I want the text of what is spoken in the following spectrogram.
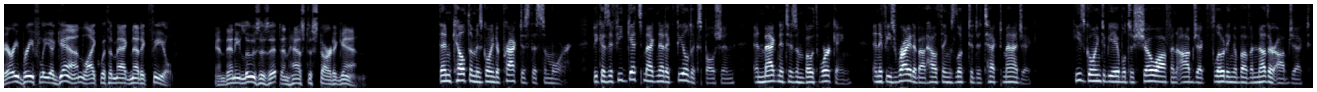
very briefly again, like with a magnetic field. And then he loses it and has to start again. Then Keltham is going to practice this some more, because if he gets magnetic field expulsion and magnetism both working, and if he's right about how things look to detect magic, he's going to be able to show off an object floating above another object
